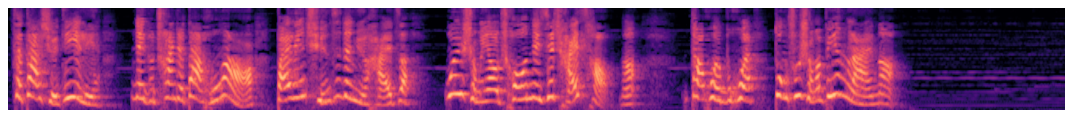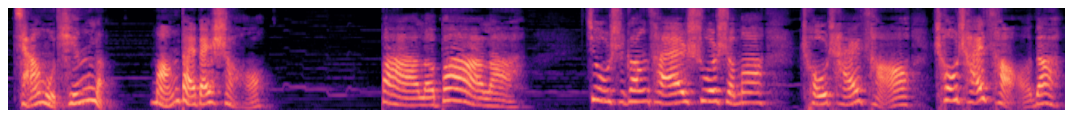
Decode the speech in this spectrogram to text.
在大雪地里，那个穿着大红袄、白绫裙子的女孩子，为什么要抽那些柴草呢？她会不会冻出什么病来呢？”贾母听了，忙摆摆手：“罢了罢了，就是刚才说什么抽柴草、抽柴草的，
